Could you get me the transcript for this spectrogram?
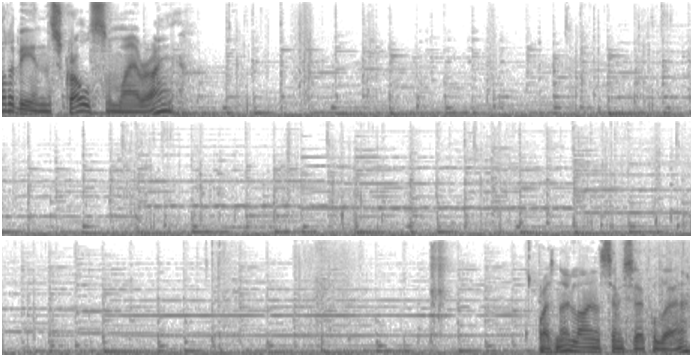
got to be in the scroll somewhere, right? There's no line of semicircle there.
